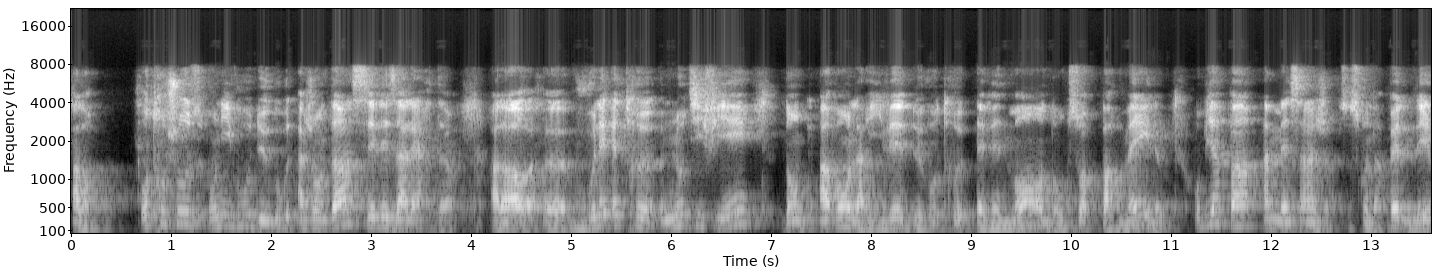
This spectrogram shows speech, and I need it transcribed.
Alors, autre chose au niveau de Google Agenda, c'est les alertes. Alors, euh, vous voulez être notifié donc avant l'arrivée de votre événement, donc soit par mail ou bien par un message. C'est ce qu'on appelle les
